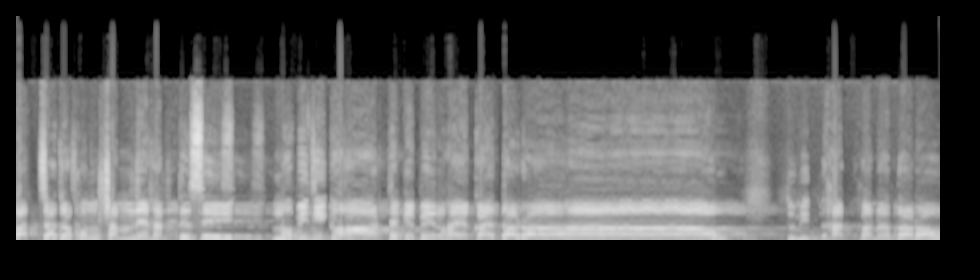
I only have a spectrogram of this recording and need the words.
বাচ্চা যখন সামনে হাঁটতেছে, নবীজি ঘর থেকে বের হয়ে কয়, দাঁড়াও, তুমি হাঁটবা না দাঁড়াও।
